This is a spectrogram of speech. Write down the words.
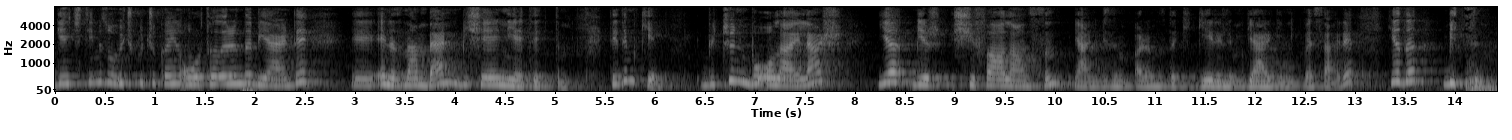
geçtiğimiz o üç buçuk ayın ortalarında bir yerde e, en azından ben bir şeye niyet ettim. Dedim ki bütün bu olaylar ya bir şifalansın yani bizim aramızdaki gerilim, gerginlik vesaire ya da bitsin.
